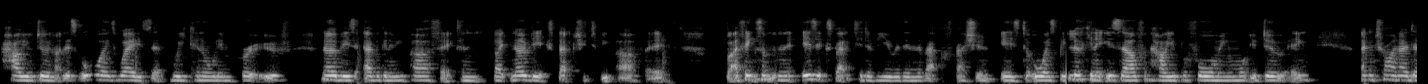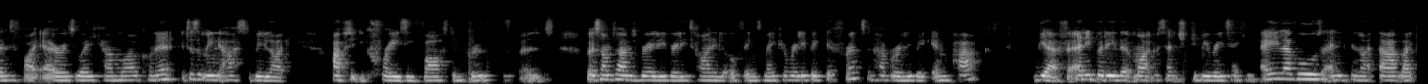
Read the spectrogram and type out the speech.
how you're doing. Like there's always ways that we can all improve. Nobody's ever going to be perfect and like nobody expects you to be perfect but I think something that is expected of you within the vet profession is to always be looking at yourself and how you're performing and what you're doing and try and identify areas where you can work on it. It doesn't mean it has to be like absolutely crazy fast improvements, but sometimes really, really tiny little things make a really big difference and have a really big impact. Yeah, for anybody that might potentially be retaking A levels or anything like that, like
